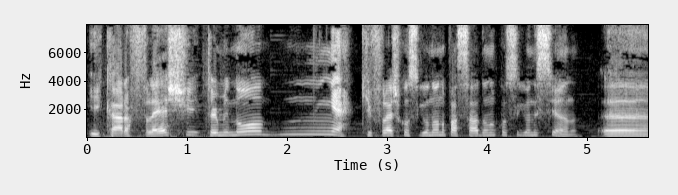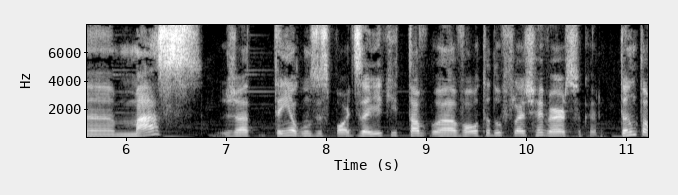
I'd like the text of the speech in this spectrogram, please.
E cara, Flash terminou, nhé, que Flash conseguiu no ano passado, não conseguiu nesse ano. Ah, mas já tem alguns esportes aí que tá a volta do Flash Reverso, cara. Tanto a,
